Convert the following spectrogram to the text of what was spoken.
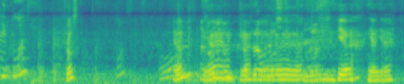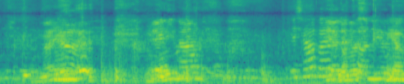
Hey, Prost. Prost. Ja, ja, ja, ja, Prost. ja, ja, ja. Maria, Elina, Ich habe, Ja. Ja, ja.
